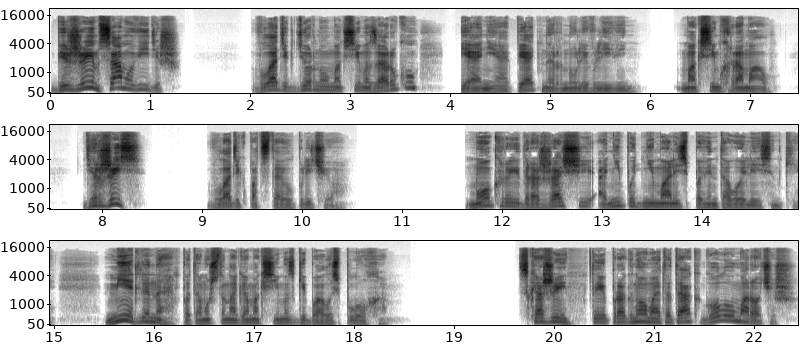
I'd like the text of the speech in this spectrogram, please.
Бежим, сам увидишь». Владик дернул Максима за руку, и они опять нырнули в ливень. Максим хромал. «Держись!» Владик подставил плечо. Мокрые дрожащие, они поднимались по винтовой лесенке. Медленно, потому что нога Максима сгибалась плохо. «Скажи, ты про гнома это так, голову морочишь?»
